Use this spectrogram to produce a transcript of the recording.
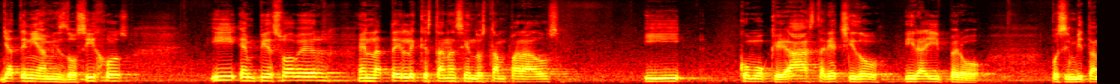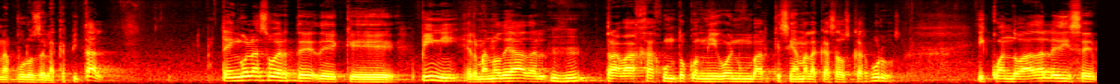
Ya tenía mis dos hijos y empiezo a ver en la tele que están haciendo están parados y como que, ah, estaría chido ir ahí, pero pues invitan a puros de la capital. Tengo la suerte de que Pini, hermano de Adal, trabaja junto conmigo en un bar que se llama la Casa Oscar Burgos. Y cuando Adal le dice,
